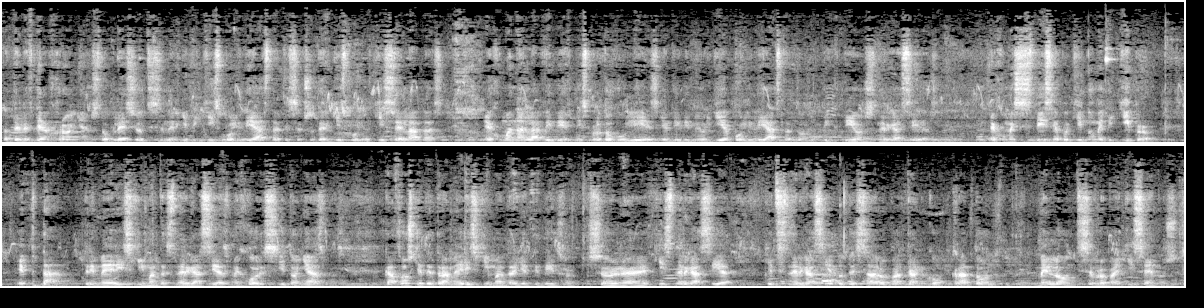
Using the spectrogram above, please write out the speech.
Τα τελευταία χρόνια, στο πλαίσιο της ενεργητικής πολυδιάστατης εξωτερικής πολιτικής της Ελλάδας, έχουμε αναλάβει διεθνείς πρωτοβουλίες για τη δημιουργία πολυδιάστατων δικτύων συνεργασίας. Έχουμε συστήσει από κοινού με την Κύπρο 7 τριμερείς σχήματα συνεργασίας με χώρες της γειτονιάς μας, καθώς και τετραμερεί σχήματα για τη διεθνική συνεργασία και τη συνεργασία των τεσσάρων βαλκανικών κρατών μελών της Ευρωπαϊκής Ένωσης.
